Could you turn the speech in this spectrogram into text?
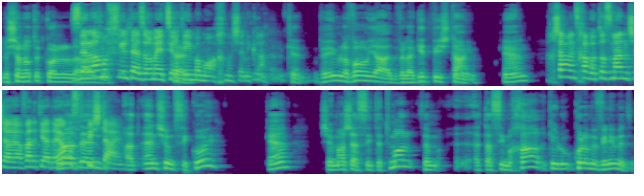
לשנות את כל... זה לא. מפעיל את האזורים היצירתיים כן. במוח, מה שנקרא. כן, ואם לבוא יעד ולהגיד פי שתיים, כן? עכשיו אני צריכה באותו זמן שעבדתי עד היום אין- פי שתיים. את- אין שום סיכוי, כן? שמה שעשית אתמול, זה, תעשי מחר, כאילו כולם מבינים את זה.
